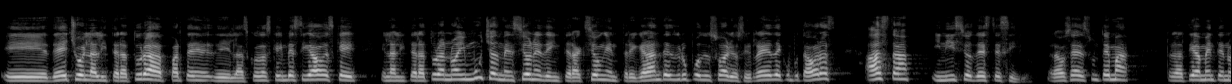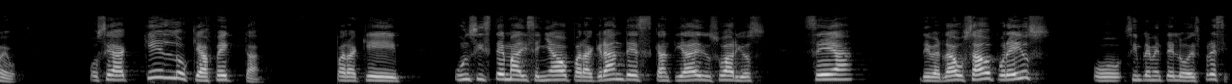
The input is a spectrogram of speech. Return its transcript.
Eh, de hecho, en la literatura, aparte de las cosas que he investigado, es que en la literatura no hay muchas menciones de interacción entre grandes grupos de usuarios y redes de computadoras hasta inicios de este siglo. O sea, es un tema relativamente nuevo. O sea, ¿qué es lo que afecta para que un sistema diseñado para grandes cantidades de usuarios sea de verdad usado por ellos o simplemente lo desprecie?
